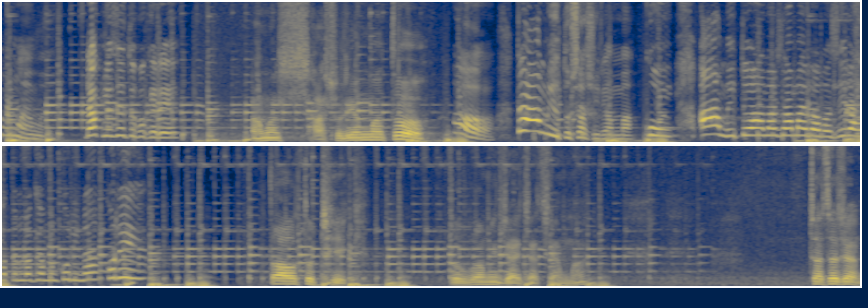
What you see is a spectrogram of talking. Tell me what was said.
আমায় আমায় ডাকলে যেতে বকে রে আমার শাশুড়ি আম্মা তো। ও তা আমিও তো শাশুড়ি আম্মা। কই? আমি তো আমার জামাই বাবা জিরা হাতের লগে এমন করি না করি? তাও তো ঠিক। তবু আমি যাই চাচি আম্মা চাচা যান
